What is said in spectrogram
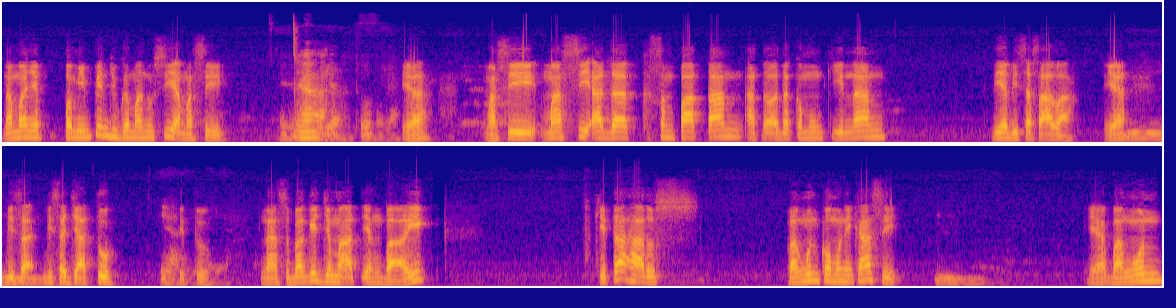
namanya pemimpin juga manusia masih, Iya, Ya. iya, betul Pak ya. ya. Masih masih ada kesempatan atau ada kemungkinan dia bisa salah, ya. Hmm. Bisa bisa jatuh. Iya, Itu. iya, iya. Nah, sebagai jemaat yang baik, kita harus bangun komunikasi, Hmm. ya, bangun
